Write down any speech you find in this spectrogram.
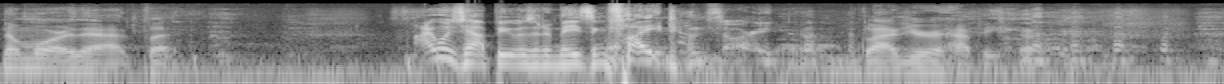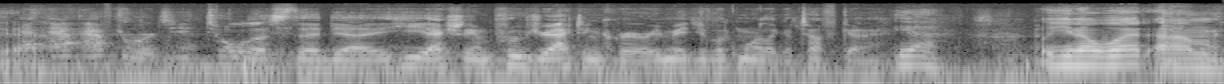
no more of that. But I was happy. It was an amazing fight. I'm sorry. I'm glad you're happy. Yeah. afterwards, he told us that uh, he actually improved your acting career. He made you look more like a tough guy. Yeah. Well, you know what? Um,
